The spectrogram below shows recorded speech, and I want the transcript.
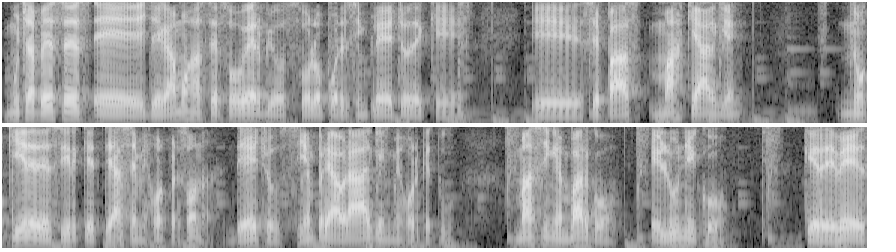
Muchas veces eh, llegamos a ser soberbios solo por el simple hecho de que eh, sepas más que alguien. No quiere decir que te hace mejor persona. De hecho, siempre habrá alguien mejor que tú. Más sin embargo, el único que debes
